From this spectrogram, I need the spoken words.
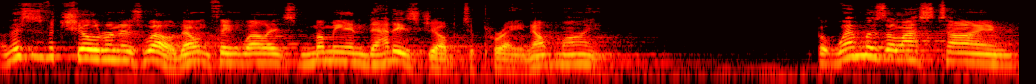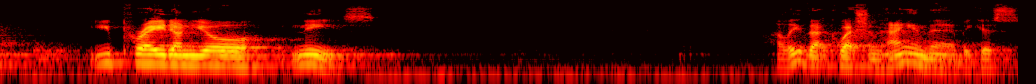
And this is for children as well. Don't think, well, it's mummy and daddy's job to pray, not mine. But when was the last time you prayed on your knees? I'll leave that question hanging there because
